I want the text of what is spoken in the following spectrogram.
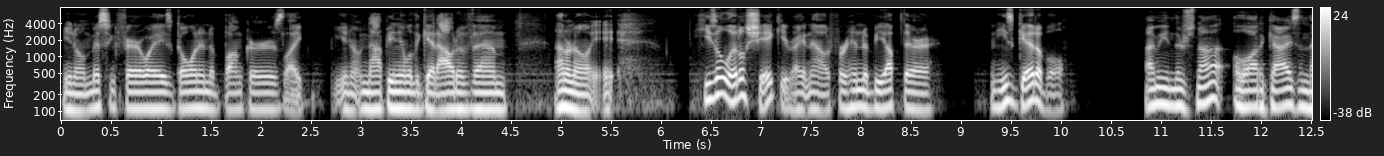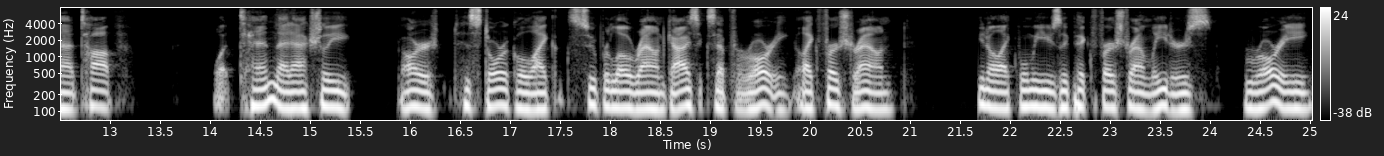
you know, missing fairways, going into bunkers, like, you know, not being able to get out of them. I don't know. It, he's a little shaky right now for him to be up there and he's gettable. I mean, there's not a lot of guys in that top, what, 10 that actually are historical, like super low round guys, except for Rory, like first round. You know, like when we usually pick first round leaders, Rory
